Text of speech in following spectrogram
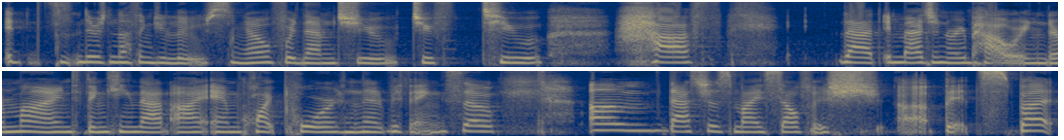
there's nothing to lose, you know, for them to to to have that imaginary power in their mind, thinking that I am quite poor and everything. So um, that's just my selfish uh, bits, but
